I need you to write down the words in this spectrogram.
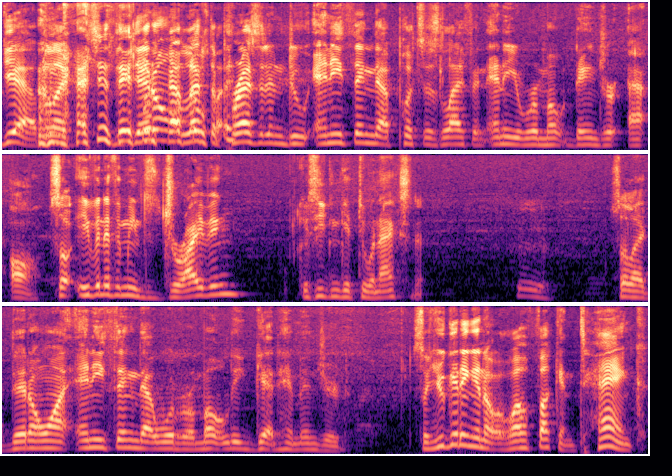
Yeah, but like they, they don't don't, let the license. president do anything that puts his life in any remote danger at all. So even if it means driving, because he can get to an accident. Hmm. So like they don't want anything that would remotely get him injured. So you getting in a well fucking tank.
